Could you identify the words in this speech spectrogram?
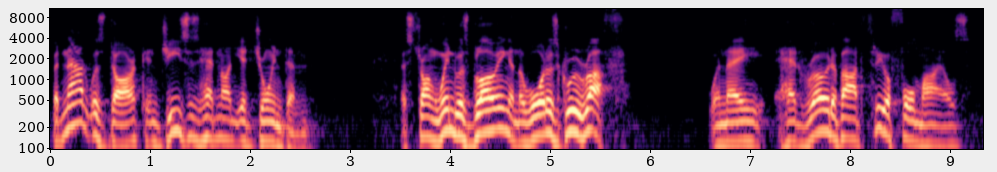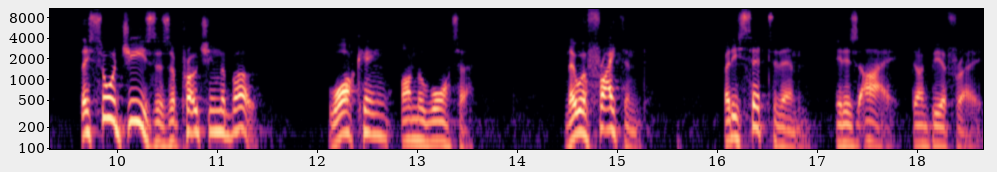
But now it was dark, and Jesus had not yet joined them. A strong wind was blowing, and the waters grew rough. When they had rowed about three or four miles, they saw Jesus approaching the boat, walking on the water. They were frightened, but he said to them, It is I, don't be afraid.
